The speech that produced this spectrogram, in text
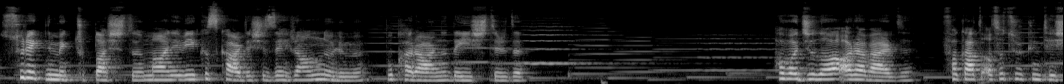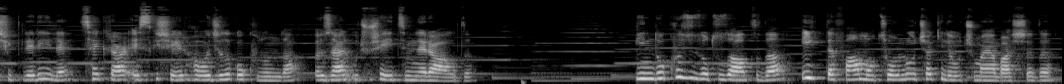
sürekli mektuplaştığı manevi kız kardeşi Zehra'nın ölümü bu kararını değiştirdi. Havacılığa ara verdi. Fakat Atatürk'ün teşvikleriyle tekrar Eskişehir Havacılık Okulu'nda özel uçuş eğitimleri aldı. 1936'da ilk defa motorlu uçak ile uçmaya başladı.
